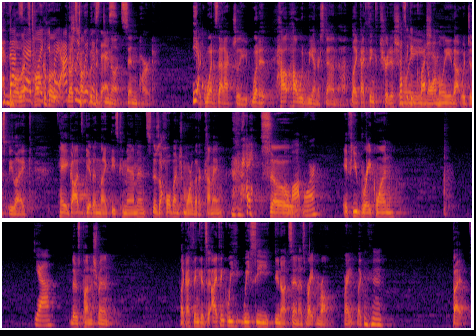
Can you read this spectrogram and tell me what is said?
that well, let's said, talk like, about if I actually let's talk about witness the do not sin part. Yeah, Like, what is that actually? What it? How how would we understand that? Like, I think traditionally, normally, that would just be like, hey, God's given like these commandments. There's a whole bunch more that are coming. right. So a lot more. if you break one, Yeah. there's punishment. Like I think it's I think we we see do not sin as right and wrong, right? Like mm-hmm. but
